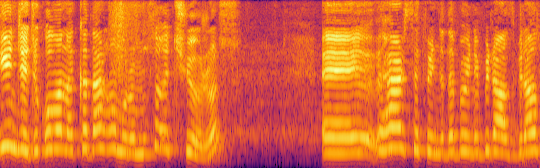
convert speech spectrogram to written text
İncecik olana kadar hamurumuzu açıyoruz. E, her seferinde de böyle biraz biraz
